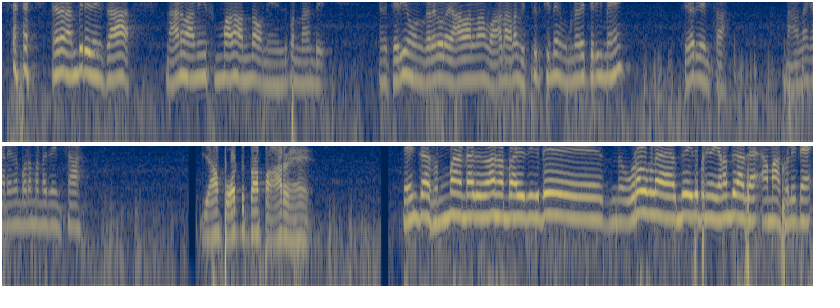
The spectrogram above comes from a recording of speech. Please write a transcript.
ஏன்னா நம்பிடுறீங்களா நானும் மாமி சும்மா தான் வந்தோம் நீ இது பண்ணலான்ட்டு. எனக்கு தெரியும் உங்க கடையோட வியாபாரம் வாடாலாம் வித்துருச்சுன்னு எனக்கு முன்னாடியே தெரியுமே. சரி ஜென்ஸா நான் தான் கடையில் போட மாட்டேன் ஜென்ஸா ஏன் போட்டு தான் பாரேன் ஜெயின்ஸா சும்மா ரெண்டாவது ரூபா சம்பாதிச்சுக்கிட்டு இந்த உறவுகளை வந்து இது பண்ணி இழந்துடாத ஆமா சொல்லிட்டேன்.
